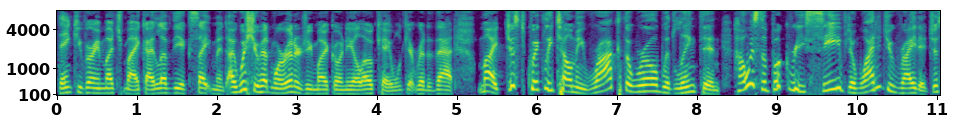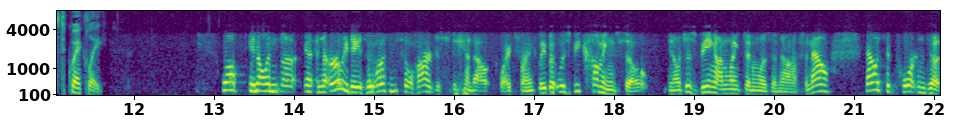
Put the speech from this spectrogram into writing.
Thank you very much, Mike. I love the excitement. I wish you had more energy, Mike O'Neill. Okay, we'll get rid of that. Mike, just quickly tell me, Rock the World with LinkedIn. How was the book received and why did you write it? Just quickly. Well, you know, in the in the early days, it wasn't so hard to stand out, quite frankly, but it was becoming so. You know, just being on LinkedIn was enough. And now, now it's important to,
